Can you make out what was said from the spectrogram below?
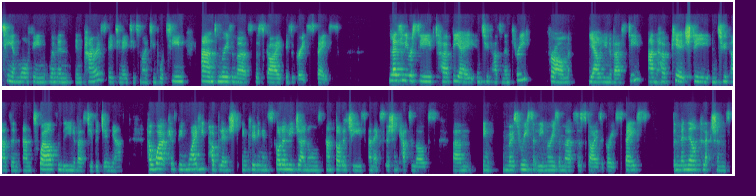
Tea and Morphine, Women in Paris, 1880 to 1914, and Marisa Merz, The Sky is a Great Space. Leslie received her BA in 2003 from Yale University and her PhD in 2012 from the University of Virginia. Her work has been widely published, including in scholarly journals, anthologies, and exhibition catalogues, um, in most recently, Marisa Merz's Sky is a Great Space, the Menil Collection's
